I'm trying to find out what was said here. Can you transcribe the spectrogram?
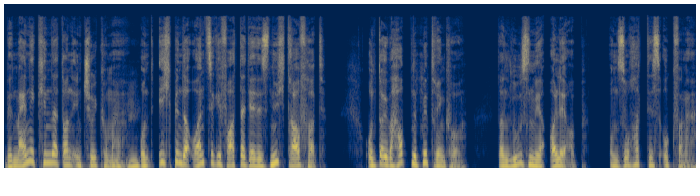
wenn meine Kinder dann in die Schule kommen Mhm. und ich bin der einzige Vater, der das nicht drauf hat und da überhaupt nicht mitreden kann, dann losen wir alle ab. Und so hat das angefangen.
